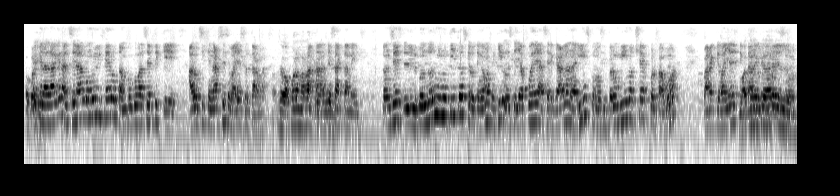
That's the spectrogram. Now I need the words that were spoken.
Ok. Porque la lager, al ser algo muy ligero, tampoco va a hacer de que al oxigenarse se vaya a soltar más. Se evapora más rápido. Ajá, exactamente. Entonces, con dos minutitos que lo tengamos aquí, usted ya puede acercar la nariz como si fuera un vino, chef, por favor, para que vaya detectando tener que dar el- eso.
